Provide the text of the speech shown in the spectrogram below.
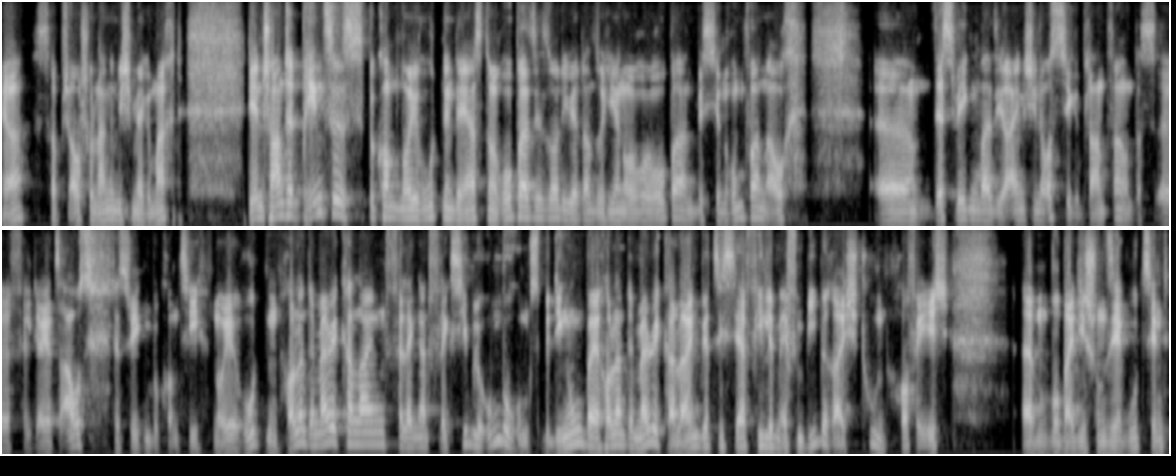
Ja, das habe ich auch schon lange nicht mehr gemacht. Die Enchanted Princess bekommt neue Routen in der ersten Europasaison. Die wird also hier in Europa ein bisschen rumfahren. Auch deswegen, weil sie eigentlich in der Ostsee geplant war und das äh, fällt ja jetzt aus. Deswegen bekommt sie neue Routen. Holland America Line verlängert flexible Umbuchungsbedingungen. Bei Holland America Line wird sich sehr viel im F&B-Bereich tun, hoffe ich. Ähm, wobei die schon sehr gut sind.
